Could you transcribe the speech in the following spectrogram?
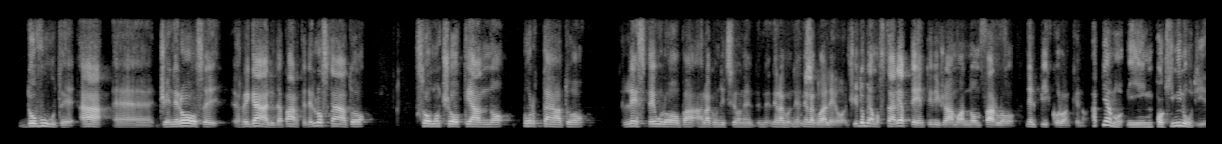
dovute a eh, generose regali da parte dello Stato sono ciò che hanno portato l'Est Europa alla condizione nella, nella, quale è oggi. Dobbiamo stare attenti, diciamo, a non farlo nel piccolo anche noi. Abbiamo in pochi minuti,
